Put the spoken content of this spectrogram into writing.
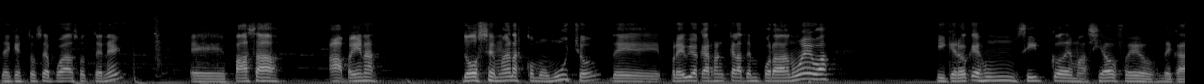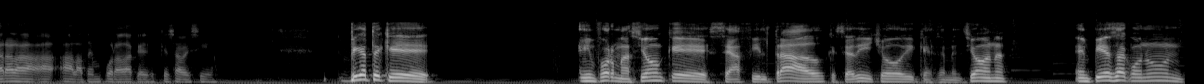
de que esto se pueda sostener. Eh, pasa apenas dos semanas como mucho de previo a que arranque la temporada nueva. Y creo que es un circo demasiado feo de cara a la, temporada que, que se avecina. Fíjate que información que se ha filtrado, que se ha dicho y que se menciona, empieza con un...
